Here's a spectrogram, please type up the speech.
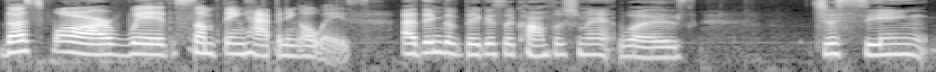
thus far with something happening always? I think the biggest accomplishment was just seeing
